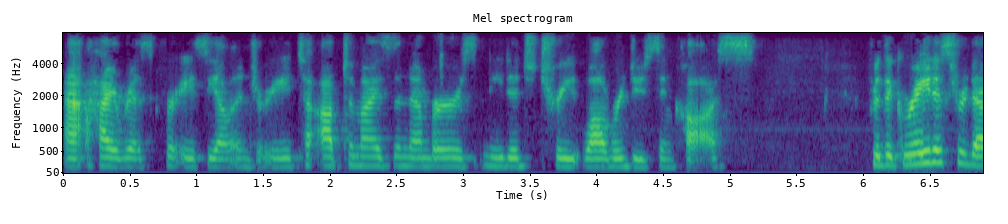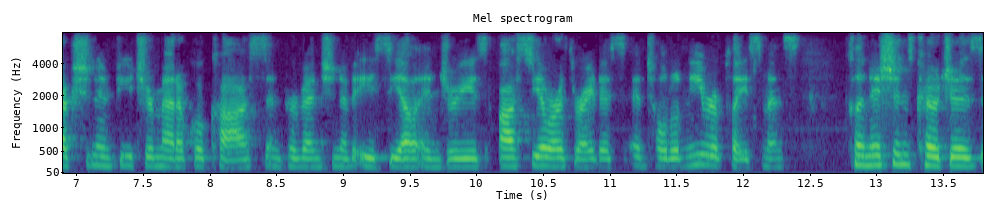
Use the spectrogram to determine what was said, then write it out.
at high risk for ACL injury to optimize the numbers needed to treat while reducing costs. For the greatest reduction in future medical costs and prevention of ACL injuries, osteoarthritis, and total knee replacements, clinicians, coaches,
